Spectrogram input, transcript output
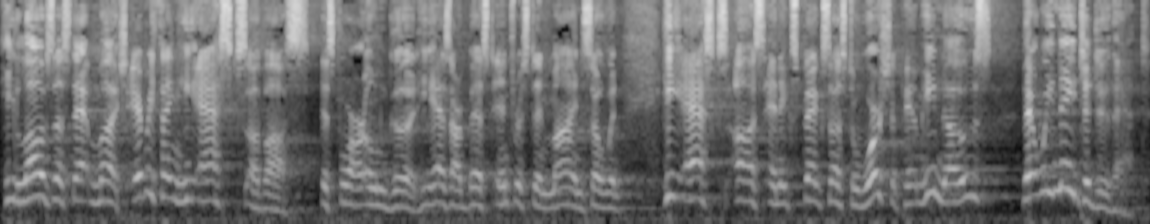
He loves us that much. Everything He asks of us is for our own good. He has our best interest in mind. So when He asks us and expects us to worship Him, He knows that we need to do that.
